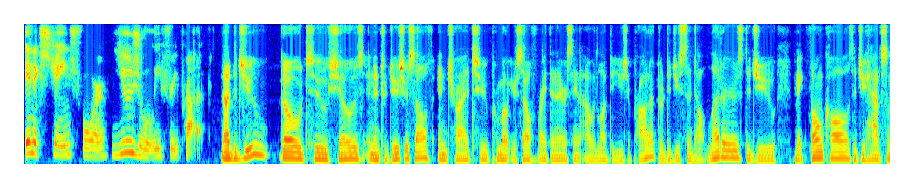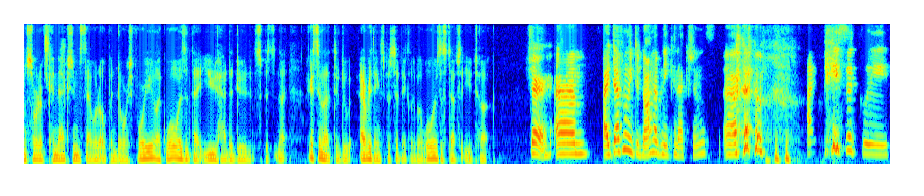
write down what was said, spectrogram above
in exchange for usually free product. Now, did you go to shows and introduce yourself and try to promote yourself right then and there, saying, I would love to use your product? Or did you send out letters? Did you make phone calls? Did you have some sort of connections that would open doors for you? Like, what was it that you had to do? I guess you don't have to do everything specifically, but what was the steps that you took? Sure. Um, I definitely did not have any connections. Uh, I basically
